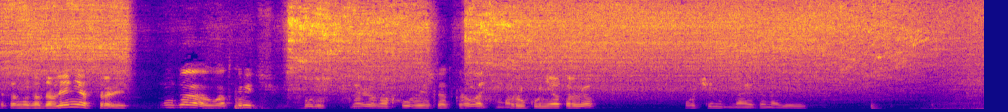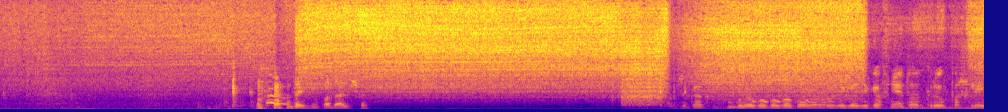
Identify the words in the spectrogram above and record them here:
Это нужно давление стравить? Ну да, открыть будет, наверное, хуже, если открывать. Руку не оторвет? Очень на это надеюсь. Отойди подальше. Же, как бутылка Кока-Кола, вроде газиков нету, открыл, пошли.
